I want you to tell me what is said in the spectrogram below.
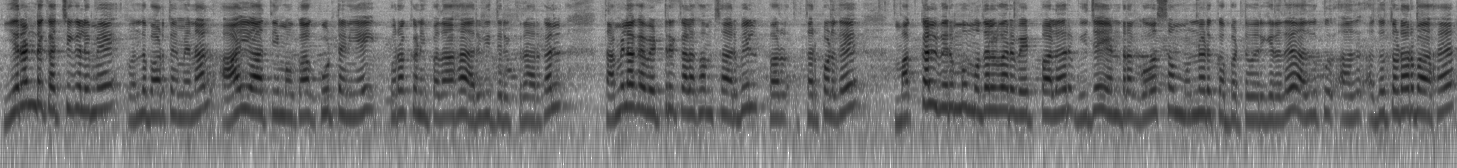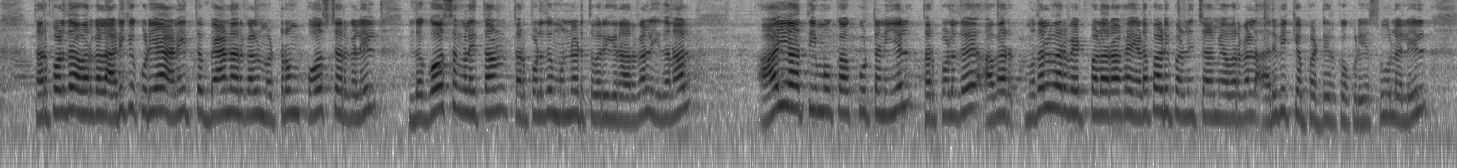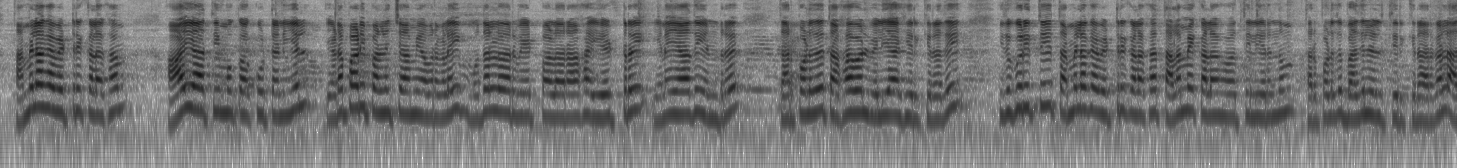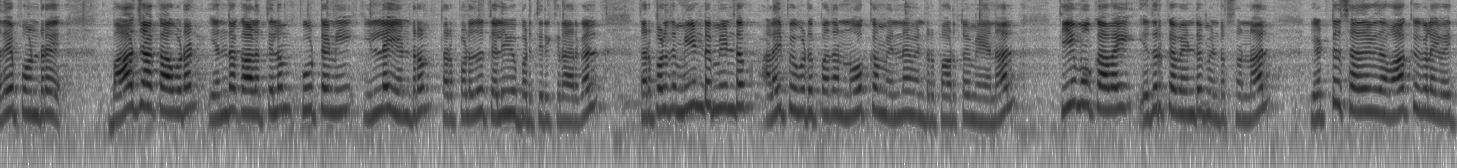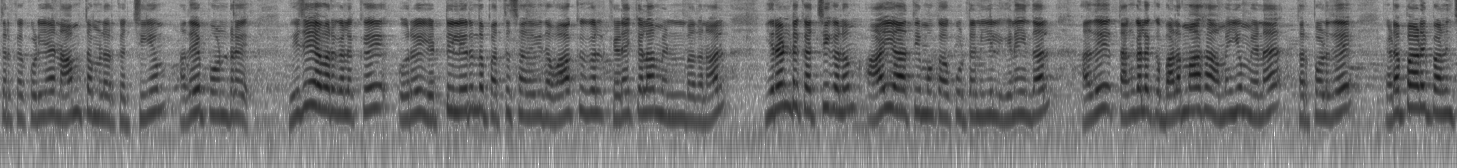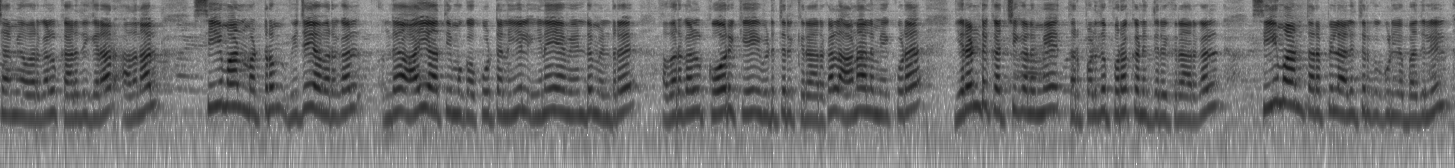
இரண்டு கட்சிகளுமே வந்து பார்த்தோமேனால் அஇஅதிமுக கூட்டணியை புறக்கணிப்பதாக அறிவித்திருக்கிறார்கள். தமிழக வெற்றி கழகம் சார்பில் பர்- தற்பொழுது மக்கள் விரும்பும் முதல்வர் வேட்பாளர் விஜய் என்ற கோஷம் முன்னெடுக்கப்பட்டு வருகிறது. அதுக்கு அது அது தொடர்பாக தற்பொழுது அவர்கள் அடிக்கக்கூடிய அனைத்து பேனர்கள் மற்றும் போஸ்டர்களில் இந்த கோஷங்களைத்தான் தற்பொழுது முன்னெடுத்து வருகிறார்கள். இதனால் அஇஅதிமுக கூட்டணியில் தற்பொழுது அவர் முதல்வர் வேட்பாளராக எடப்பாடி பழனிசாமி அவர்கள் அறிவிக்கப்பட்டிருக்கக்கூடிய சூழலில் தமிழக வெற்றி கழகம் அஇஅதிமுக கூட்டணியில் எடப்பாடி பழனிசாமி அவர்களை முதல்வர் வேட்பாளராக ஏற்று இணையாது என்று தற்பொழுது தகவல் வெளியாகி இருக்கிறது இது குறித்து தமிழக வெற்றி கழக தலைமை கழகத்தில் இருந்தும் தற்பொழுது பதிலளித்திருக்கிறார்கள். அதே போன்று பாஜகவுடன் எந்த காலத்திலும் கூட்டணி இல்லை என்றும் தற்பொழுது தெளிவுபடுத்தியிருக்கிறார்கள். தற்பொழுது மீண்டும் மீண்டும் அழைப்பு விடுப்பதன் நோக்கம் என்னவென்று பார்த்தோமேயானால் திமுகவை எதிர்க்க வேண்டும் என்று சொன்னால் எட்டு சதவீத வாக்குகளை வைத்திருக்கக்கூடிய நாம் தமிழர் கட்சியும் அதே போன்று விஜய் அவர்களுக்கு ஒரு எட்டிலிருந்து பத்து சதவீத வாக்குகள் கிடைக்கலாம் என்பதனால் இரண்டு கட்சிகளும் அஇஅதிமுக கூட்டணியில் இணைந்தால் அது தங்களுக்கு பலமாக அமையும் என தற்பொழுது எடப்பாடி பழனிசாமி அவர்கள் கருதுகிறார். அதனால் சீமான் மற்றும் விஜய் அவர்கள் இந்த அஇஅதிமுக கூட்டணியில் இணைய வேண்டும் என்று அவர்கள் கோரிக்கையை விடுத்திருக்கிறார்கள். ஆனாலுமே கூட இரண்டு கட்சிகளுமே தற்பொழுது புறக்கணித்திருக்கிறார்கள். சீமான் தரப்பில் அளித்திருக்கக்கூடிய பதிலில்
